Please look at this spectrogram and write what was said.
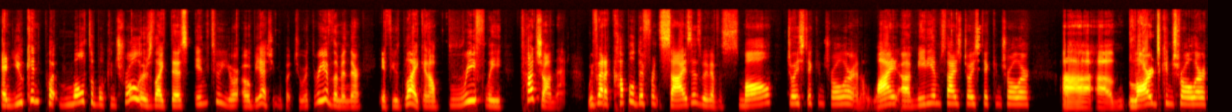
And you can put multiple controllers like this into your OBS. You can put two or three of them in there if you'd like. And I'll briefly touch on that. We've got a couple different sizes. We have a small joystick controller and a wide, uh, medium-sized joystick controller, uh, a large controller,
